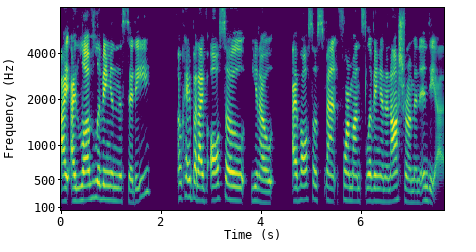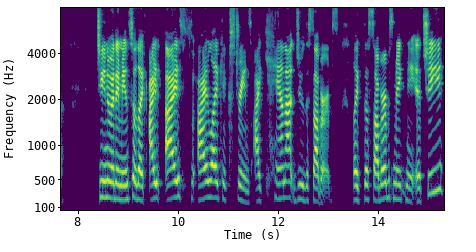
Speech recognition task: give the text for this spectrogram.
I I love living in the city. Okay, but I've also, you know, I've also spent 4 months living in an ashram in India. Do you know what I mean? So like I I I like extremes. I cannot do the suburbs. Like the suburbs make me itchy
